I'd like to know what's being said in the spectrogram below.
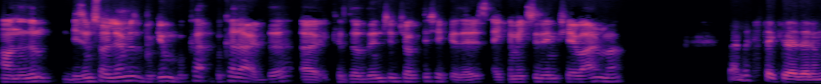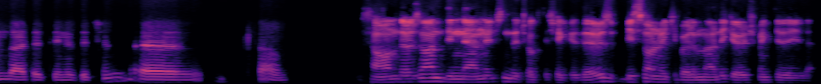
Anladım. Bizim sorularımız bugün bu, ka- bu kadardı. Ee, katıldığın için çok teşekkür ederiz. Eklemek istediğin bir şey var mı? Ben de teşekkür ederim davet ettiğiniz için. Ee, sağ olun. Tamamdır. O zaman dinleyenler için de çok teşekkür ederiz. Bir sonraki bölümlerde görüşmek dileğiyle.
